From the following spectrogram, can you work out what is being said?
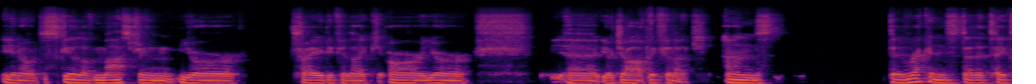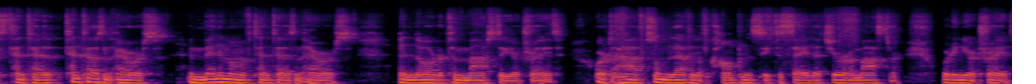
you know, the skill of mastering your trade, if you like, or your uh, your job, if you like. And they reckoned that it takes 10,000 10, hours, a minimum of 10,000 hours in order to master your trade or to have some level of competency to say that you're a master within your trade.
